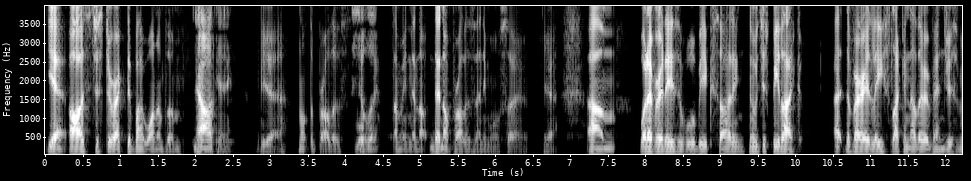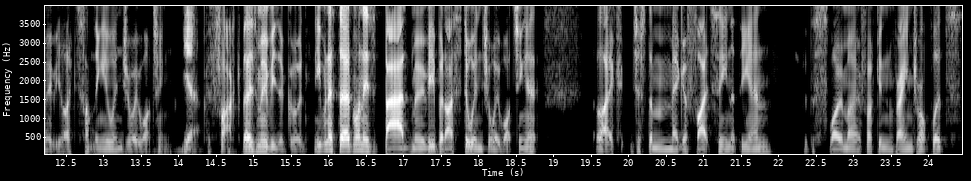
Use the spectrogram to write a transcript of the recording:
yeah, oh, it's just directed by one of them. Oh, okay, Yeah, not the brothers. still Well. I mean, they're not they're not brothers anymore. So yeah, um, whatever it is, it will be exciting. It will just be like at the very least like another Avengers movie, like something you enjoy watching. Yeah, Because fuck, those movies are good. Even a third one is bad movie, but I still enjoy watching it. Like just the mega fight scene at the end with the slow mo fucking rain droplets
